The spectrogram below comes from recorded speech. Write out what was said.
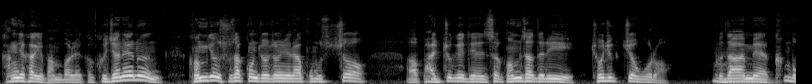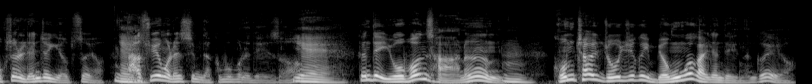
강력하게 반발을 했고 그전에는 검경 수사권 조정이나 공수처 어, 발족에 대해서 검사들이 조직적으로 그 다음에 큰 목소리를 낸 적이 없어요. 음. 예. 다 수용을 했습니다. 그 부분에 대해서. 예. 그런데 요번 사안은 음. 검찰 조직의 명우와 관련돼 있는 거예요.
